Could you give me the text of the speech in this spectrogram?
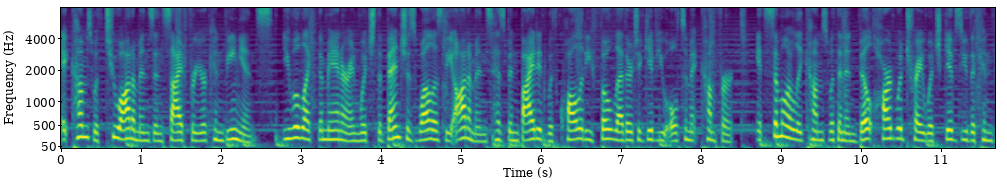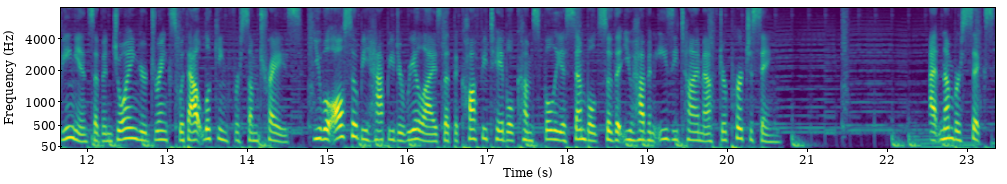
It comes with two ottomans inside for your convenience. You will like the manner in which the bench as well as the ottomans has been bided with quality faux leather to give you ultimate comfort. It similarly comes with an inbuilt hardwood tray which gives you the convenience of enjoying your drinks without looking for some trays. You will also be happy to realize that the coffee table comes fully assembled so that you have an easy time after purchasing. At number 6,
